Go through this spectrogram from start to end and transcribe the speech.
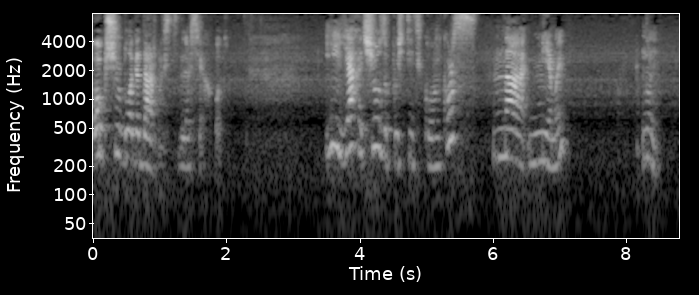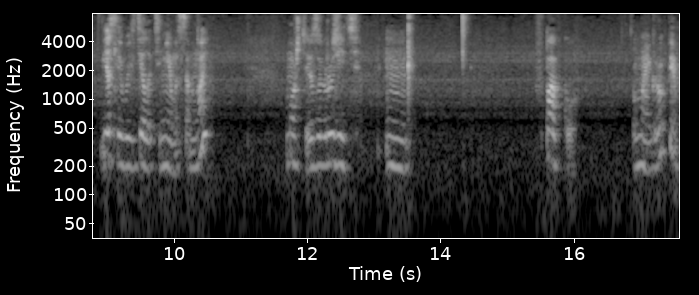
общую благодарность для всех. Вот. И я хочу запустить конкурс на мемы. Ну, если вы сделаете мемы со мной, можете загрузить в папку в моей группе.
